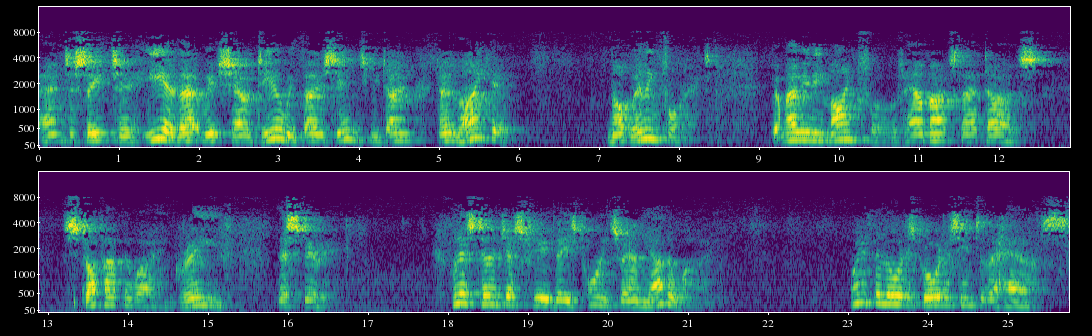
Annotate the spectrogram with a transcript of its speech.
and to seek to hear that which shall deal with those sins. We don't, don't like it, not willing for it. But may we be mindful of how much that does stop up the way and grieve the Spirit. Well, let's turn just a few of these points round the other way. What if the Lord has brought us into the house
